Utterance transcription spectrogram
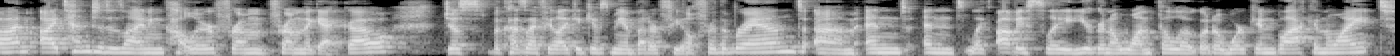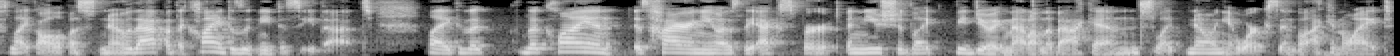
I'm, I tend to design in color from from the get go, just because I feel like it gives me a better feel for the brand. Um, and and like obviously you're gonna want the logo to work in black and white, like all of us know that, but the client doesn't need to see that. Like the the client is hiring you as the expert and you should like be doing that on the back end like knowing it works in black and white.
